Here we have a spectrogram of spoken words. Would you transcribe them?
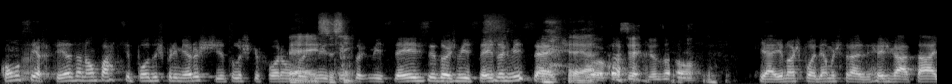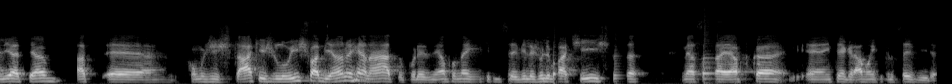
com certeza não participou dos primeiros títulos que foram é, 2005, 2006 e 2006, 2007. É. Pô, com certeza não. Que aí nós podemos trazer, resgatar ali até é, como destaques Luiz Fabiano e Renato, por exemplo, na equipe do Sevilha, Júlio Batista, nessa época é, integravam a equipe do Sevilha.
